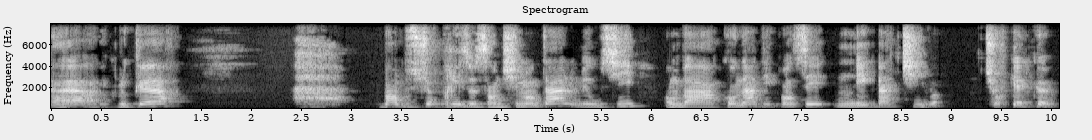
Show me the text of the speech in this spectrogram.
avec le cœur. On parle de surprise sentimentale, mais aussi on va qu'on a des pensées négatives sur quelqu'un.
